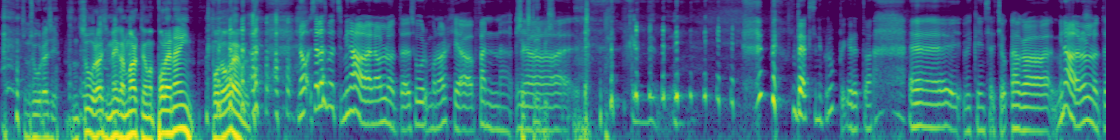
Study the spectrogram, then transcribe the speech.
see on suur asi. see on suur asi, Meghan Markle oma pole näinud, pole olemas. no selles mõttes mina olen olnud äh, suur monarhia fänn ja peaks sinna gruppi kirjutama. väike inside joke, aga mina olen olnud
